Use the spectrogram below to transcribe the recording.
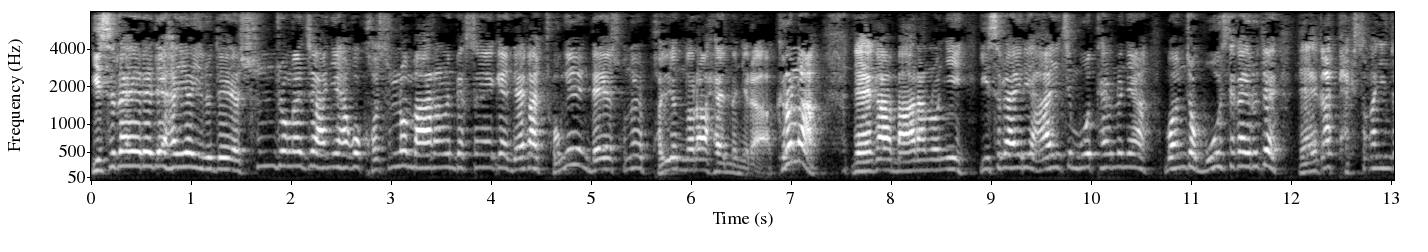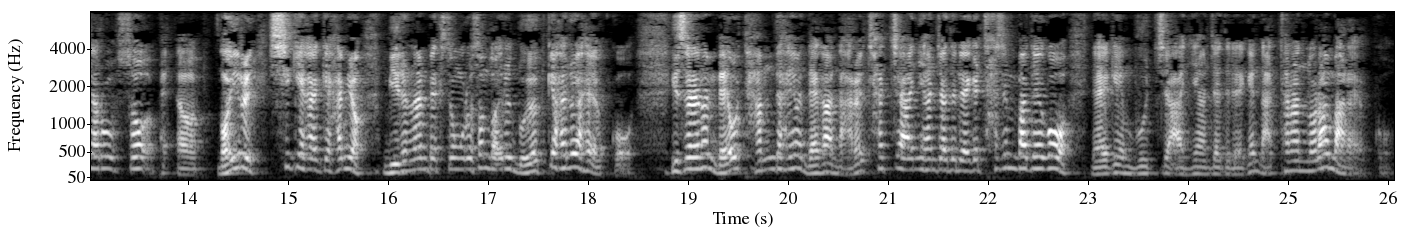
이스라엘에 대하여 이르되 순종하지 아니하고 거슬러 말하는 백성에게 내가 종일 내 손을 벌렸노라 하였느니라. 그러나 내가 말하노니 이스라엘이 알지 못하였느냐? 먼저 모세가 이르되 내가 백성 아닌 자로서 어, 너희를 시기하게 하며 미련한 백성으로서 너희를 노엽게 하려 하였고 이스라엘은 매우 담대하여 내가 나를 찾지 아니한 자들에게 찾은 바 되고 내게 묻지 아니한 자들에게 나타났노라 말 하였고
